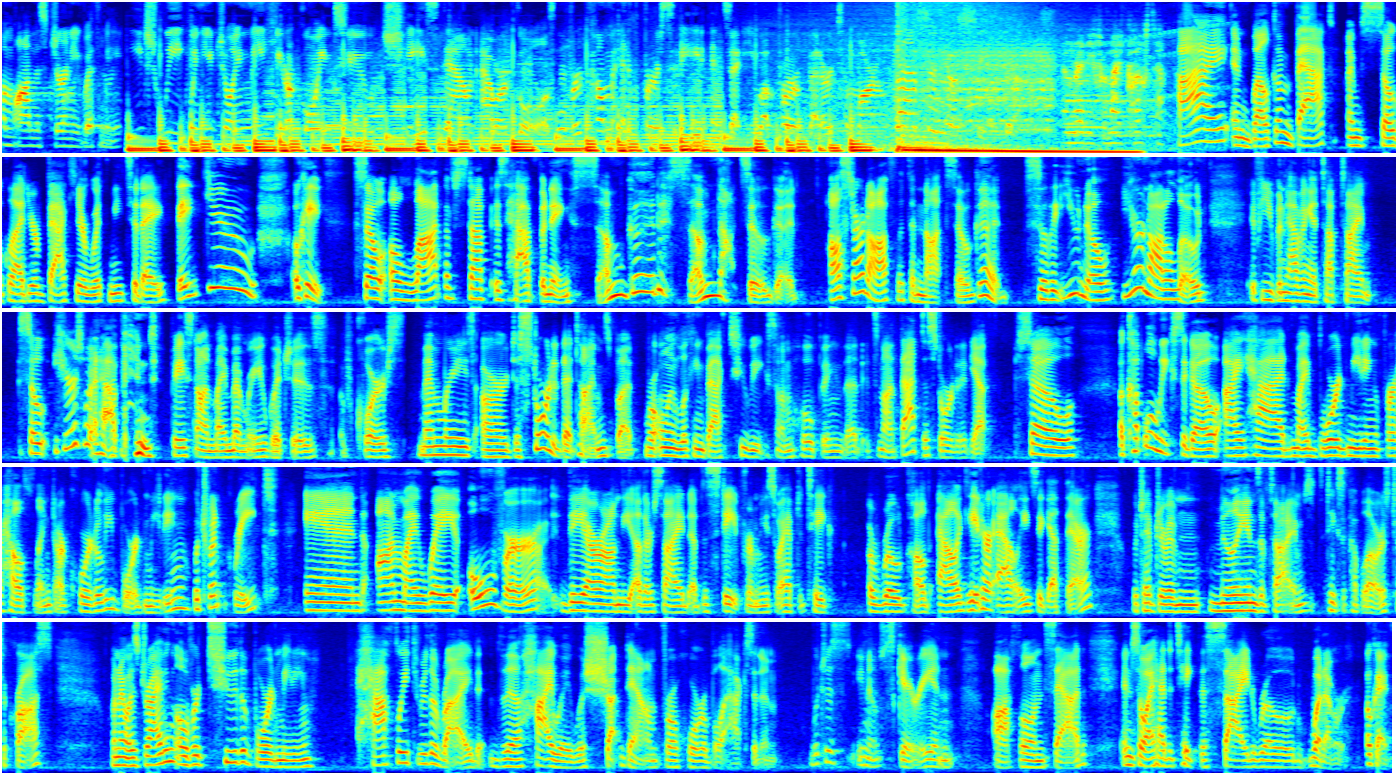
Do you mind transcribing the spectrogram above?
come on this journey with me. Each week, when you join me, we are going to chase down our goals, overcome adversity, and set you up for a better tomorrow. Fasten your seatbelts. I'm ready for my close up. Hi, and welcome back. I'm so glad you're back here with me today. Thank you. Okay, so a lot of stuff is happening, some good, some not so good. I'll start off with the not so good so that you know you're not alone if you've been having a tough time. So here's what happened based on my memory, which is, of course, memories are distorted at times, but we're only looking back two weeks. So I'm hoping that it's not that distorted yet. So a couple of weeks ago, I had my board meeting for HealthLinked, our quarterly board meeting, which went great. And on my way over, they are on the other side of the state from me. So I have to take a road called Alligator Alley to get there, which I've driven millions of times. It takes a couple hours to cross. When I was driving over to the board meeting, halfway through the ride, the highway was shut down for a horrible accident, which is, you know, scary and awful and sad. And so I had to take the side road, whatever. Okay.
